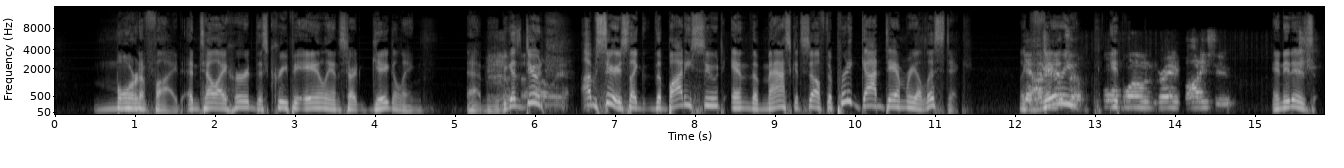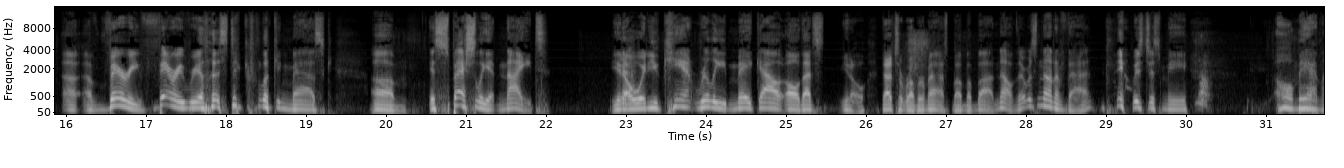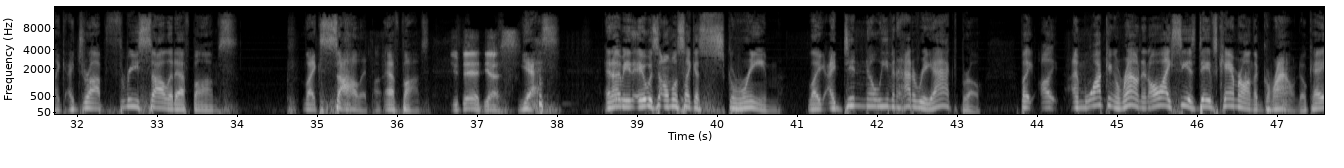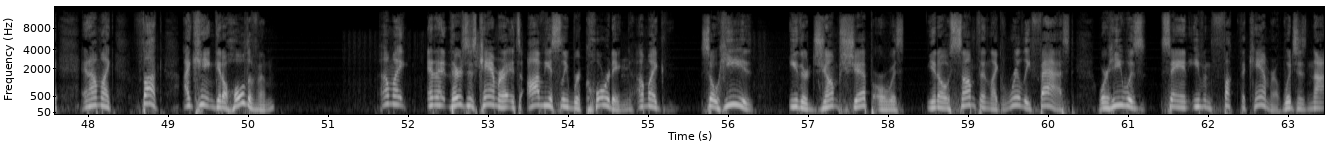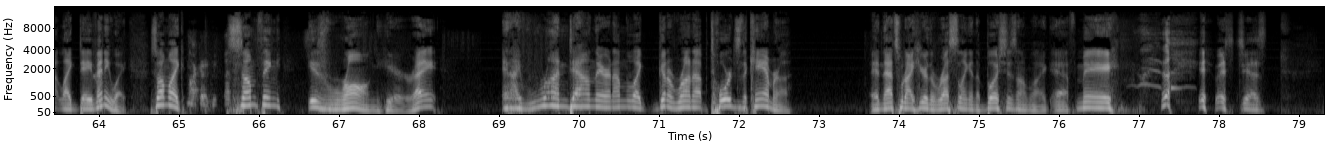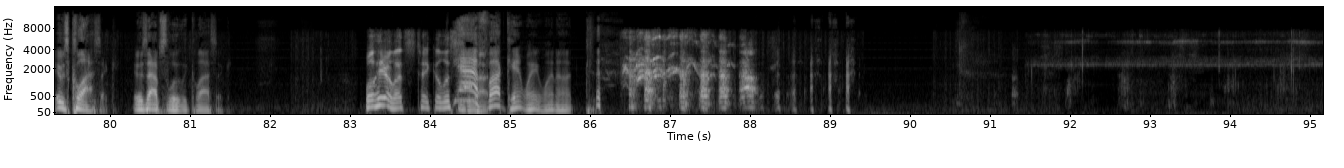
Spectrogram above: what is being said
mortified until I heard this creepy alien start giggling at me. Because, dude, Oh, yeah. I'm serious. Like the bodysuit and the mask itself, they're pretty goddamn realistic. Like yeah, I very, mean, it's a full blown gray bodysuit. and it is a, a very, very realistic looking mask, um, especially at night. You know, when you can't really make out, oh, that's you know, that's a rubber mask, blah blah blah. No, there was none of that. It was just me. No. Oh man, like I dropped three solid f bombs, like solid f bombs. You did, yes. Yes. And I mean, it was almost like a scream. Like I didn't know even how to react, bro. But I, I'm walking around and all I see is Dave's camera on the ground, okay? And I'm like, fuck, I can't get a hold of him. I'm like, and I, there's his camera. It's obviously recording. I'm like, so he either jumped ship or was, you know, something like really fast where he was saying even fuck the camera, which is not like Dave anyway. So I'm like, I'm not gonna do that. something is wrong here, right? And I run down there and I'm like gonna run up towards the camera. And that's when I hear the rustling in the bushes. I'm like, F me. it was just it was classic. It was absolutely classic. Well, here, let's take a listen to Yeah, that. fuck, can't wait. Why not?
